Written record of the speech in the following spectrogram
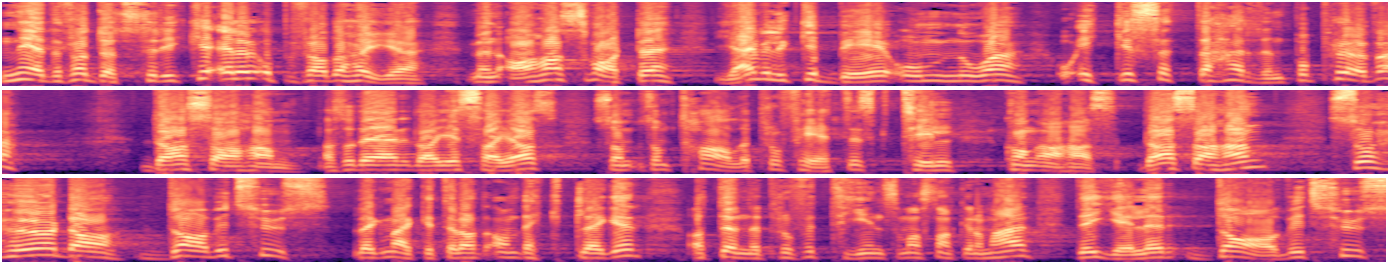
Nede fra dødsriket eller oppe fra det høye. Men Ahas svarte, jeg vil ikke be om noe og ikke sette Herren på prøve. Da sa han, altså Det er da Jesajas som, som taler profetisk til kong Ahas. Da sa han, så hør da Davids hus. Legg merke til at han vektlegger at denne profetien som han snakker om her, det gjelder Davids hus.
